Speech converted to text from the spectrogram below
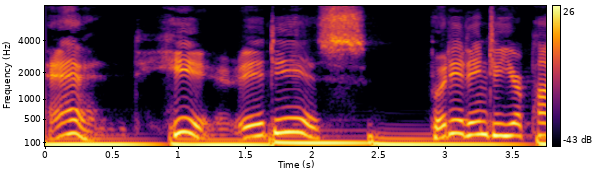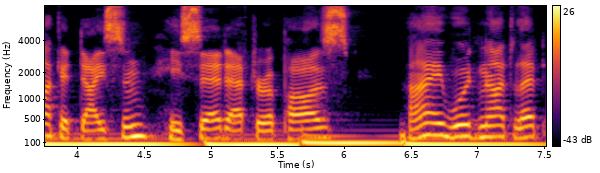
And here it is. Put it into your pocket, Dyson, he said after a pause. I would not let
